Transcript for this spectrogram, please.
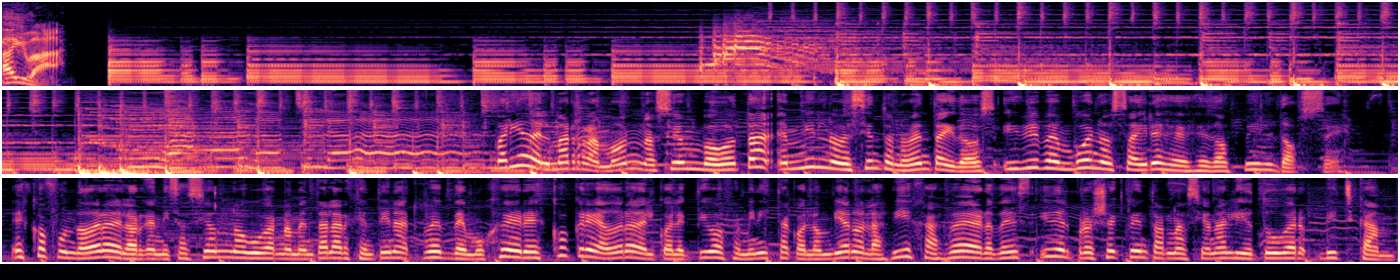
Ahí va. María del Mar Ramón nació en Bogotá en 1992 y vive en Buenos Aires desde 2012. Es cofundadora de la organización no gubernamental argentina Red de Mujeres, co-creadora del colectivo feminista colombiano Las Viejas Verdes y del proyecto internacional youtuber Beach Camp.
